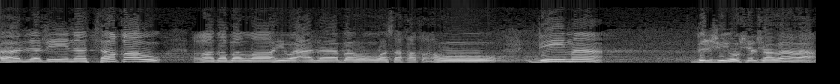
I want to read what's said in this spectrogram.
الذين اتقوا غضب الله وعذابه وسخطه بما؟ بالجيوش الجرارة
